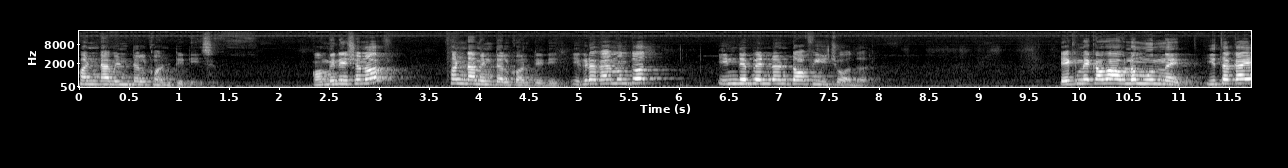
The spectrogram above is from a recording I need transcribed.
fundamental quantities combination of fundamental quantities इकडे काय म्हणतो? इंडिपेंडंट ऑफ इच ऑदर एकमेकावर अवलंबून नाहीत. इथं काय?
